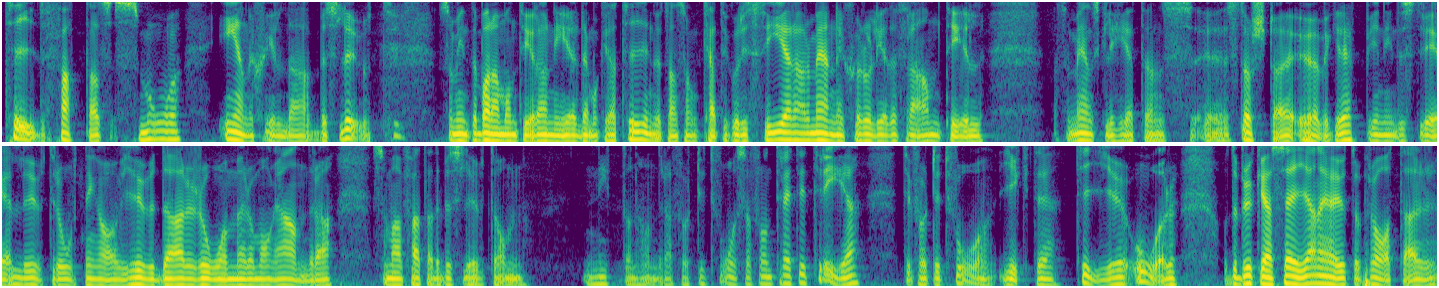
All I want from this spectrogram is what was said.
tid fattas små enskilda beslut som inte bara monterar ner demokratin utan som kategoriserar människor och leder fram till alltså mänsklighetens eh, största övergrepp i en industriell utrotning av judar, romer och många andra som man fattade beslut om 1942. Så från 33 till 42 gick det 10 år. Och då brukar jag säga när jag är ute och pratar,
